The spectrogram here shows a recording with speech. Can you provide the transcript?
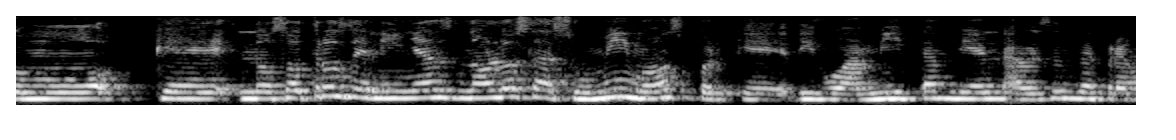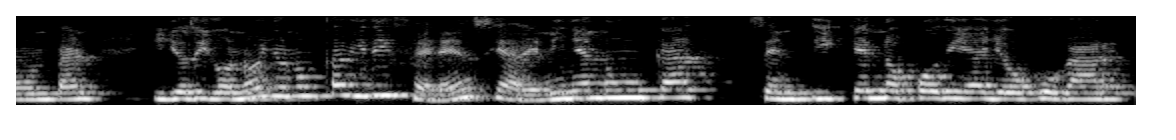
como que nosotros de niñas no los asumimos, porque digo, a mí también a veces me preguntan y yo digo, no, yo nunca vi diferencia, de niña nunca sentí que no podía yo jugar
